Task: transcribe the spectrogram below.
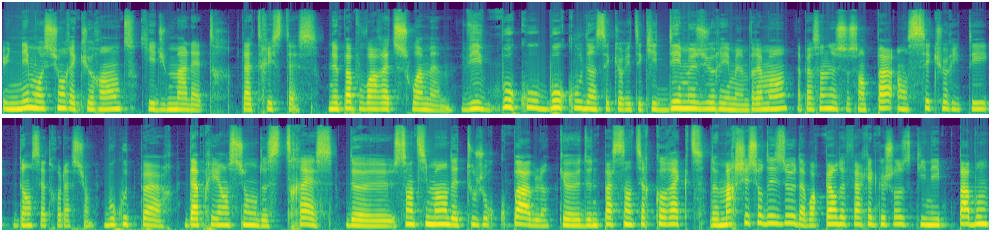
une émotion récurrente qui est du mal-être la tristesse, ne pas pouvoir être soi-même, vivre beaucoup, beaucoup d'insécurité qui est démesurée même. Vraiment, la personne ne se sent pas en sécurité dans cette relation. Beaucoup de peur, d'appréhension, de stress, de sentiment d'être toujours coupable, que de ne pas se sentir correct, de marcher sur des œufs, d'avoir peur de faire quelque chose qui n'est pas bon.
